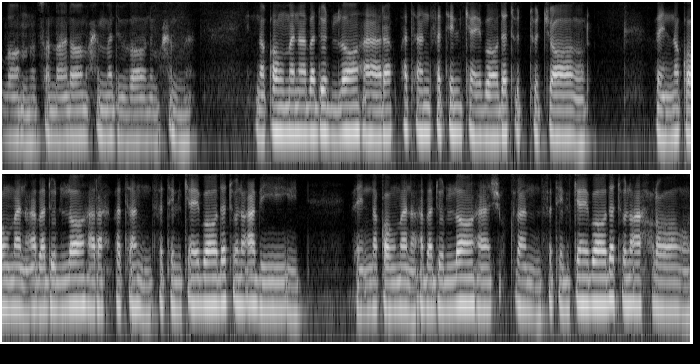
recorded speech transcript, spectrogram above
اللهم صل على محمد وآل محمد. إن قوما عبدوا الله رغبة فتلك عبادة التجار. وإن قوما عبدوا الله رهبة فتلك عبادة العبيد. وإن قوما عبدوا الله شکرا فتلك عبادة الأحرار.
